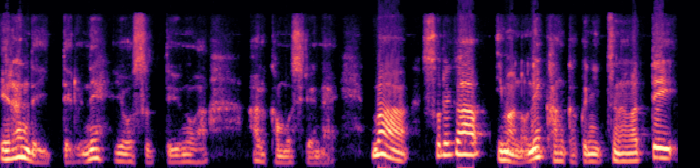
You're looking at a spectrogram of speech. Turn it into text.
う選んでいってるね、様子っていうのがあるかもしれない。まあ、それが今のね、感覚につながって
